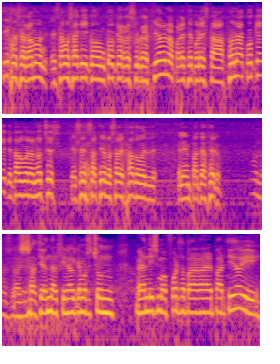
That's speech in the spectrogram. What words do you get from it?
Sí, José Ramón, estamos aquí con Coque Resurrección, aparece por esta zona. Coque, ¿qué tal? Buenas noches. ¿Qué sensación nos ha dejado el, el empate a cero? Bueno, la sensación de al final que hemos hecho un grandísimo esfuerzo para ganar el partido y,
